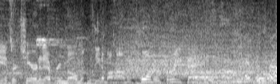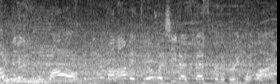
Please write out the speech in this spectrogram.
kids are cheering at every moment. Madinah Muhammad, corner three, bang. And the crowd goes wild. Madinah Muhammad doing what she does best from the three-point line.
